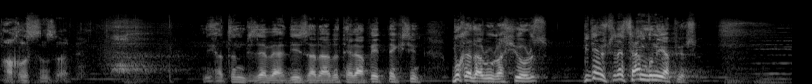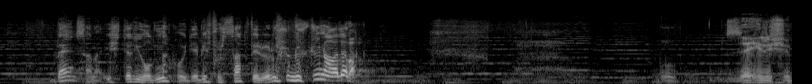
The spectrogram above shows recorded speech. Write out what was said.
Haklısınız abi. Nihat'ın bize verdiği zararı telafi etmek için bu kadar uğraşıyoruz. Bir de üstüne sen bunu yapıyorsun. Ben sana işleri yoluna koy diye bir fırsat veriyorum. Şu düştüğün hale bak. Zehir işi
